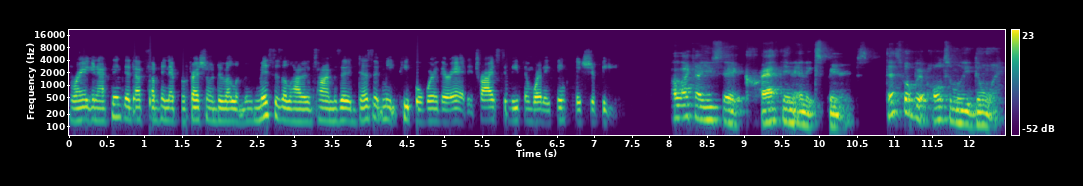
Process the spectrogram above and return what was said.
right? And I think that that's something that professional development misses a lot of the time is that it doesn't meet people where they're at. It tries to meet them where they think they should be. I like how you said crafting an experience. That's what we're ultimately doing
